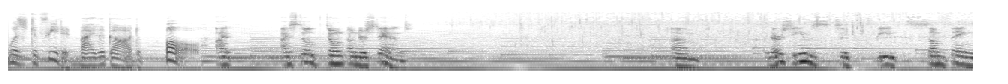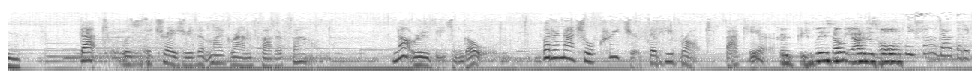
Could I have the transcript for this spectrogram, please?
was defeated by the god Baal. I. I still don't understand. Um. There seems to be something. That was the treasure that my grandfather found. Not rubies and gold, but an actual creature that he brought back here. Could, could you please help me out of this hole? We found out that it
